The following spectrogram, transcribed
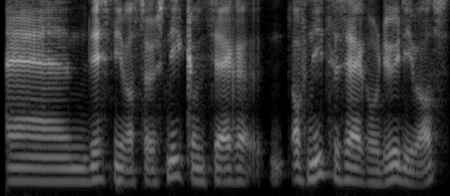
En Disney was zo sneaky om te zeggen... Of niet te zeggen hoe duur die was.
